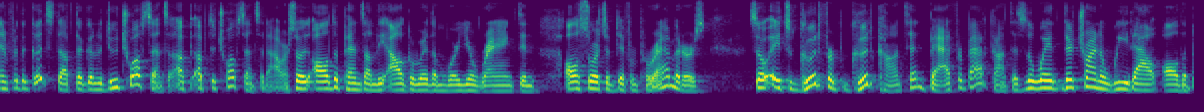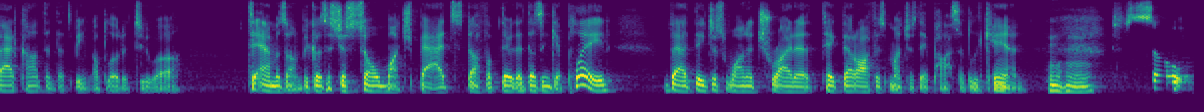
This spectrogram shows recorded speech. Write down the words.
And for the good stuff they're going to do 12 cents up up to 12 cents an hour. So it all depends on the algorithm where you're ranked and all sorts of different parameters. So it's good for good content bad for bad content. It's the way they're trying to weed out all the bad content that's being uploaded to uh to Amazon because it's just so much bad stuff up there that doesn't get played that they just want to try to take that off as much as they possibly can. So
